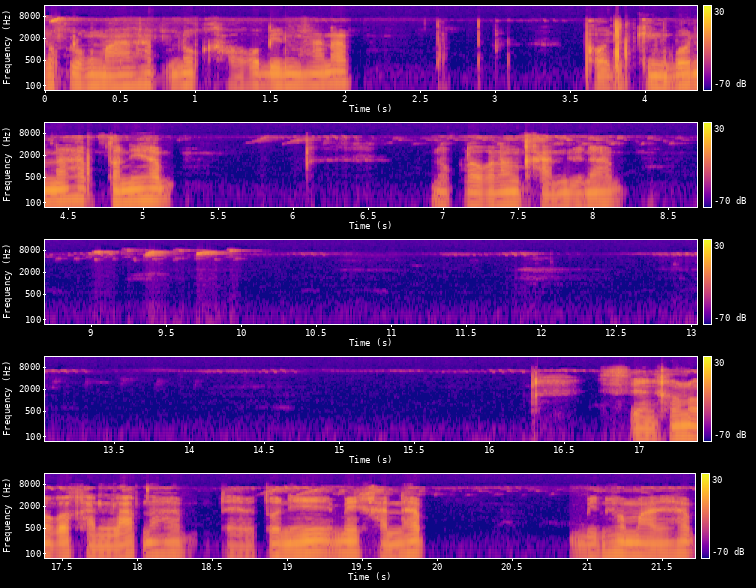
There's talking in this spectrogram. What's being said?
นกลงมานะครับ นกเขาบินมานะครับเกาะอยู่กิ่งบนนะครับ ตอนนี้ครับ นกเรากำลังขันอยู่นะครับ สียงข้างนอกก็ขันรับนะครับ แต่ตัวนี้ไม่ขันนะครับ บินเข้ามาเลยครับ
